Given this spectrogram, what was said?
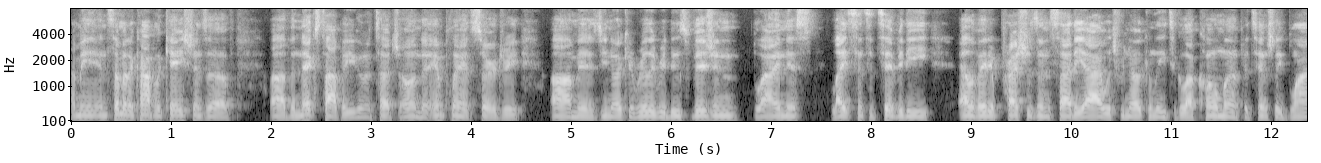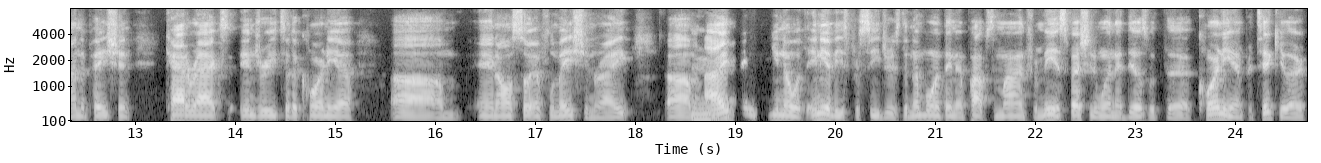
I mean, and some of the complications of uh, the next topic you're going to touch on, the implant surgery, um, is you know it can really reduce vision, blindness, light sensitivity, elevated pressures inside the eye, which we know can lead to glaucoma and potentially blind the patient, cataracts, injury to the cornea, um, and also inflammation. Right. Um, mm-hmm. I think you know with any of these procedures, the number one thing that pops to mind for me, especially one that deals with the cornea in particular,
